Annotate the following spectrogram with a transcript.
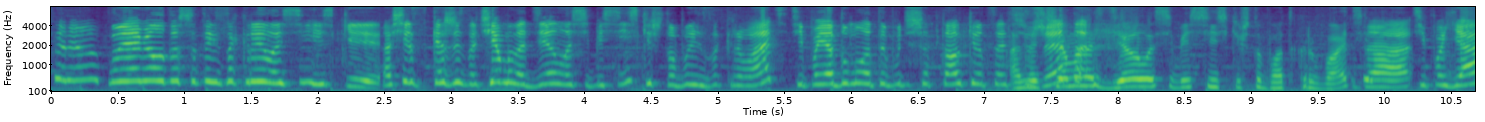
Серьезно? Ну я имела в виду, что ты закрыла сиськи. Вообще, скажи, зачем она делала себе сиськи, чтобы их закрывать? Типа, я думала, ты будешь отталкиваться от А сюжета. зачем она сделала себе сиськи, чтобы открывать? Да, типа я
